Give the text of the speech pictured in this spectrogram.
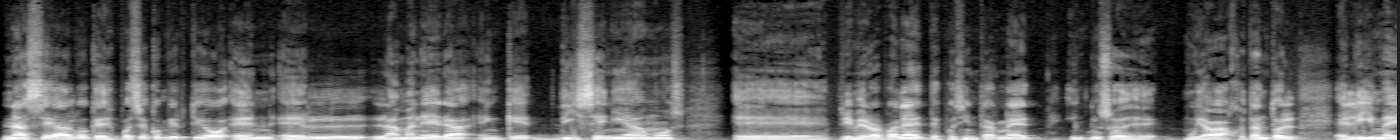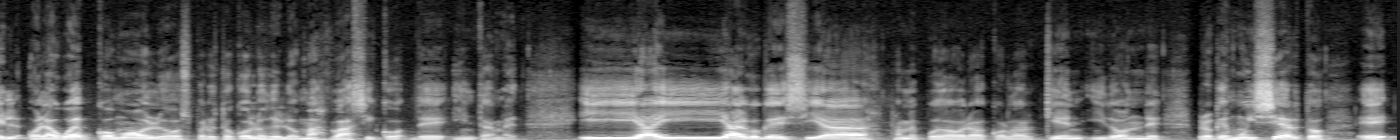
nace algo que después se convirtió en el, la manera en que diseñamos eh, primero ARPANET, después Internet, incluso desde muy abajo, tanto el, email o la web como los protocolos de lo más básico de Internet. Y hay algo que decía, no me puedo ahora acordar quién y dónde, pero que es muy cierto. Eh,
